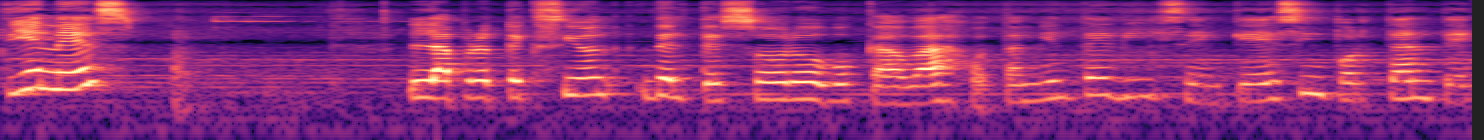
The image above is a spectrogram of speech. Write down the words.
Tienes la protección del tesoro boca abajo. También te dicen que es importante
